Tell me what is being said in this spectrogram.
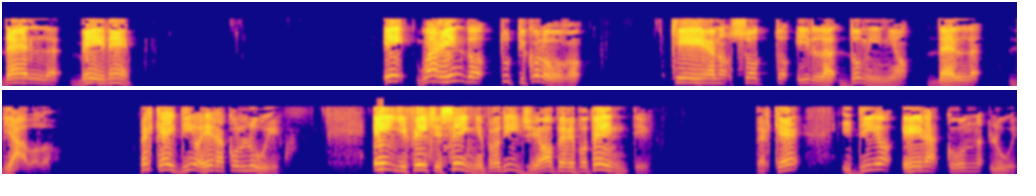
del bene. E guarendo tutti coloro che erano sotto il dominio del diavolo, perché Dio era con lui. Egli fece segni, prodigi, opere potenti, perché il Dio era con lui.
